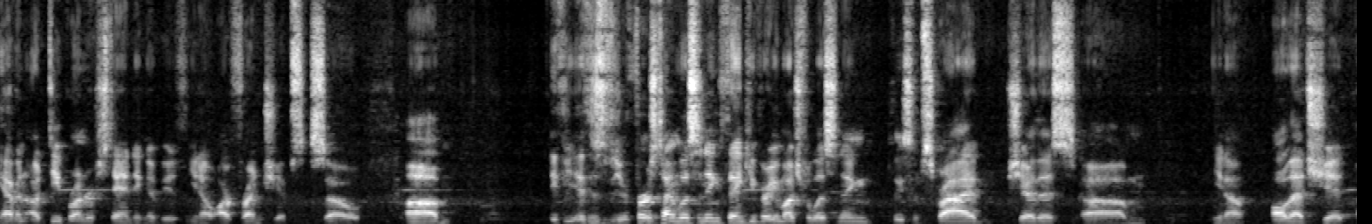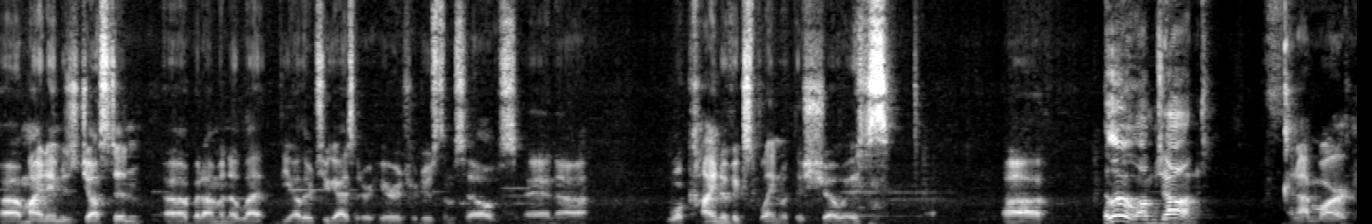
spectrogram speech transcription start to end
have an, a deeper understanding of you know our friendships. So, um, if, you, if this is your first time listening, thank you very much for listening. Please subscribe, share this, um, you know all that shit. Uh, my name is Justin, uh, but I'm gonna let the other two guys that are here introduce themselves and. Uh, will kind of explain what this show is. Uh, Hello, I'm John. And I'm Mark.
